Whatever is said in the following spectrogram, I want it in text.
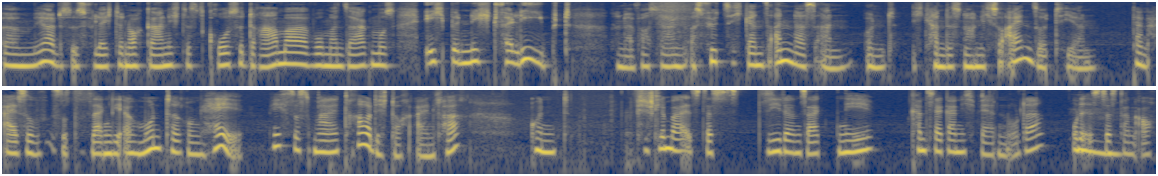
ähm, ja, das ist vielleicht dann auch gar nicht das große Drama, wo man sagen muss, ich bin nicht verliebt, sondern einfach sagen, es fühlt sich ganz anders an und ich kann das noch nicht so einsortieren. Dann also sozusagen die Ermunterung, hey, nächstes Mal trau dich doch einfach. Und viel schlimmer ist, dass sie dann sagt, nee, kann es ja gar nicht werden, oder? Oder hm. ist das dann auch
